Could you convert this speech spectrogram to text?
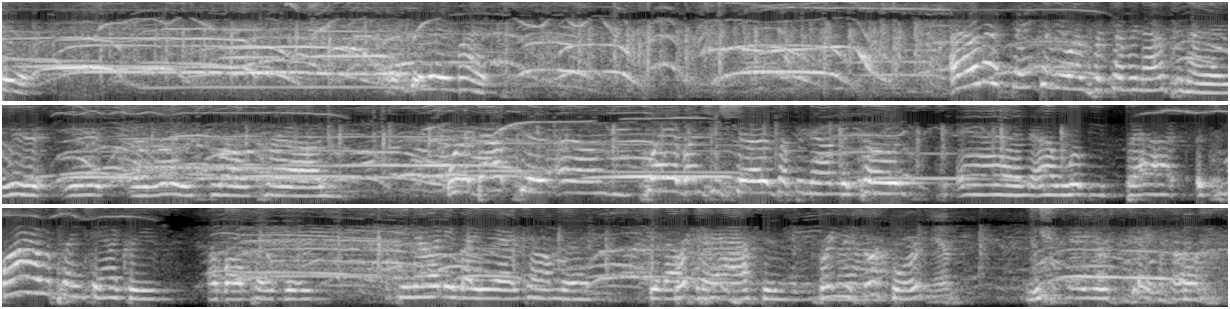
you. Thank you very much. I want to thank everyone for coming out tonight. You're, you're a really swell crowd. We're about to um, play a bunch of shows up and down the coast, and um, we'll be back. Tomorrow we're playing Santa Cruz, of all places. If you know anybody there, tell them to get off their asses and Bring your come out. surfboard. Yep. And your skate.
